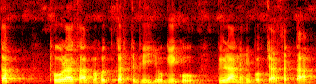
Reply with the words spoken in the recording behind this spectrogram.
तब थोड़ा सा बहुत कष्ट भी योगी को पीड़ा नहीं पहुँचा सकता।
